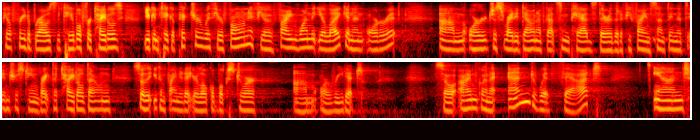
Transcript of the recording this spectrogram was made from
feel free to browse the table for titles. You can take a picture with your phone if you find one that you like and then order it. Um, or just write it down. I've got some pads there that if you find something that's interesting, write the title down so that you can find it at your local bookstore um, or read it. So I'm going to end with that. And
